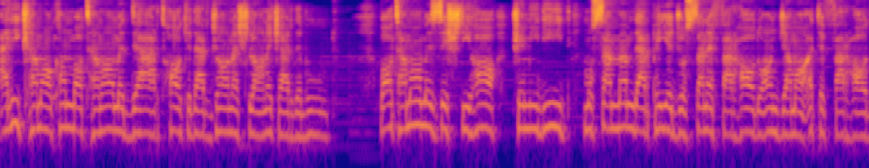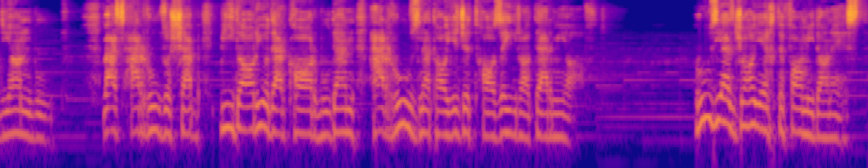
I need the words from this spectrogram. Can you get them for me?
علی کماکان با تمام دردها که در جانش لانه کرده بود با تمام زشتی ها که می‌دید مصمم در پی جستن فرهاد و آن جماعت فرهادیان بود و از هر روز و شب بیداری و در کار بودن هر روز نتایج تازه‌ای را در میافت روزی از جای اختفا می‌دانست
